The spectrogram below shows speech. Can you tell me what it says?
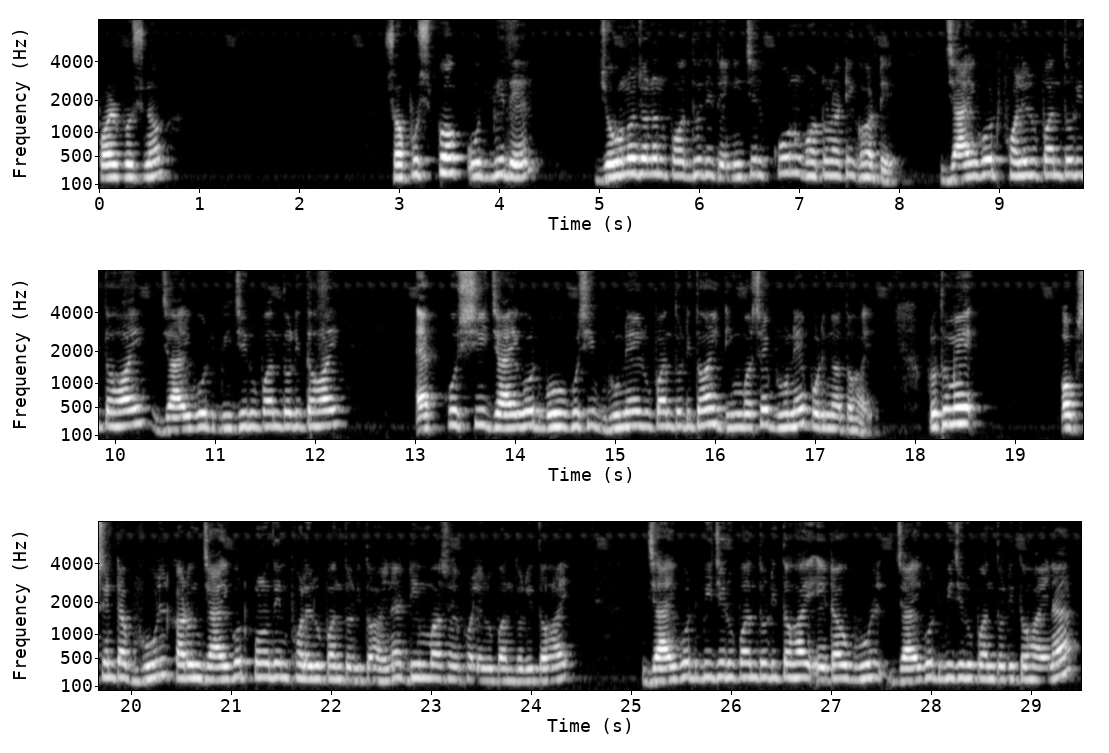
পরের প্রশ্ন, সপুষ্পক উদ্ভিদের যৌন জনন পদ্ধতিতে নিচের কোন ঘটনাটি ঘটে? জাইগোট ফলে রূপান্তরিত হয়, জাইগোট বীজে রূপান্তরিত হয় এককোষী জাইগোট বহুকোষী ভ্রূণে রূপান্তরিত হয়, ডিম্বাশয় ভ্রূণে পরিণত হয়। প্রথমে অপশনটা ভুল, কারণ জাইগোট কোনোদিন ফলে রূপান্তরিত হয় না, ডিম্বাশয় ফলে রূপান্তরিত হয়। জাইগোট বীজে রূপান্তরিত হয়, এটাও ভুল, জাইগোট বীজে রূপান্তরিত হয় না,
